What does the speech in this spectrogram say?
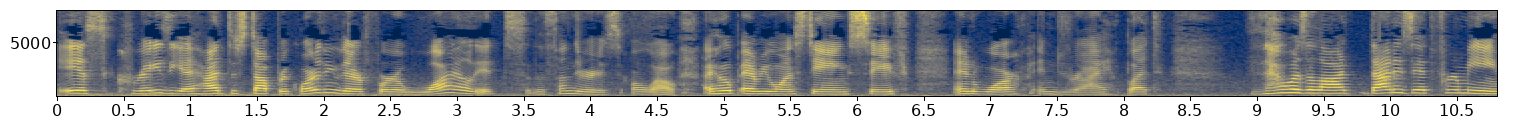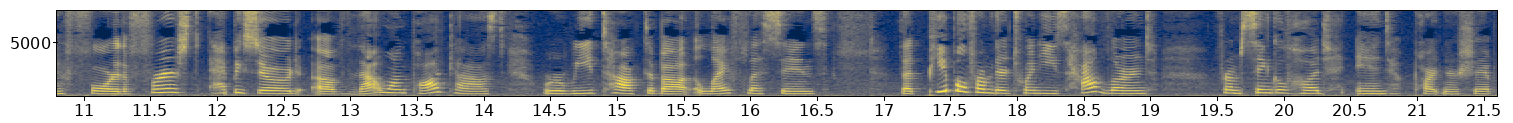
is crazy. I had to stop recording there for a while. It's the thunder is oh wow. I hope everyone's staying safe and warm and dry. But that was a lot. That is it for me for the first episode of that one podcast where we talked about life lessons that people from their 20s have learned from singlehood and partnership.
